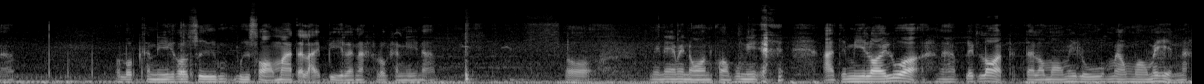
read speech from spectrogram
นะครับราะรถคันนี้เขาซื้อมือสองมาแต่หลายปีแล้วนะรถคันนี้นะครับก็ ไม่แน่ไม่นอนของพวกนี้ อาจจะมีรอยรั่วนะครับ เล็ดลอด แต่เรามองไม่รู้มองมองไม่เห็นนะ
